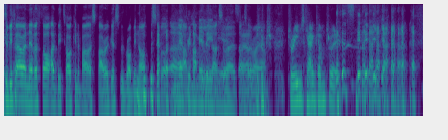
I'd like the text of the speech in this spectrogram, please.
to be fair, I never thought I'd be talking about asparagus with Robbie Knox, but uh, Never I'm in a happy that million that's where that's Um, where I am. Dreams can come true. Yeah.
